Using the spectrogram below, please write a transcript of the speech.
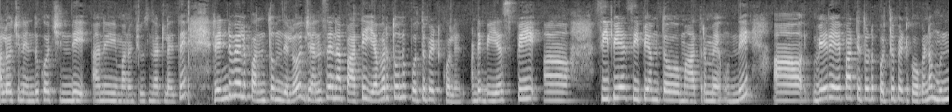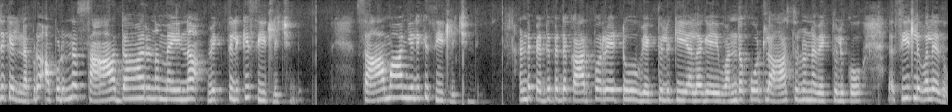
ఆలోచన ఎందుకు వచ్చింది అని మనం చూసినట్లయితే రెండు వేల పంతొమ్మిదిలో జనసేన పార్టీ ఎవరితోనూ పొత్తు పెట్టుకోలేదు. అంటే బీఎస్పీ సిపిఐ సిపిఎంతో మాత్రమే ఉంది. వేరే ఏ పార్టీతో పొత్తు పెట్టుకోకుండా ముందుకెళ్ళినప్పుడు అప్పుడున్న సాధారణమైన వ్యక్తులకి సీట్లు ఇచ్చింది సామాన్యులకి సీట్లు ఇచ్చింది అంటే పెద్ద పెద్ద కార్పొరేట్ వ్యక్తులకి అలాగే వంద కోట్ల ఆస్తులున్న వ్యక్తులకు సీట్లు ఇవ్వలేదు.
